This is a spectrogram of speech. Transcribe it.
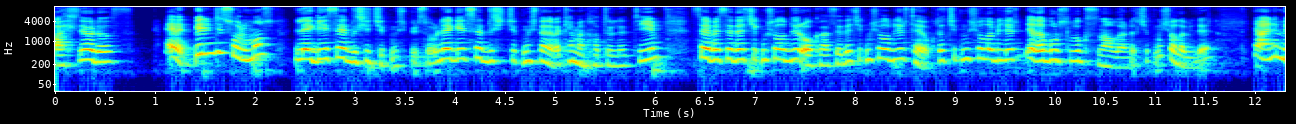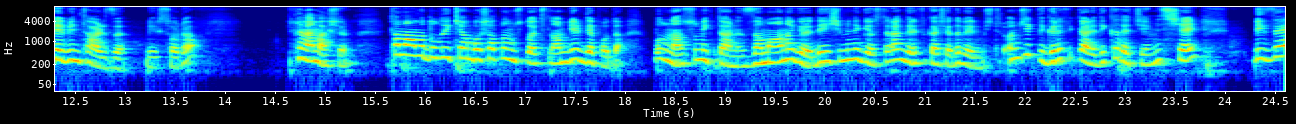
başlıyoruz. Evet birinci sorumuz LGS dışı çıkmış bir soru. LGS dışı çıkmış ne demek hemen hatırlatayım. SBS'de çıkmış olabilir, OKS'de çıkmış olabilir, TEOK'ta çıkmış olabilir ya da bursluluk sınavlarında çıkmış olabilir. Yani MEB'in tarzı bir soru. Hemen başlıyorum. Tamamı doluyken boşaltma musluğu açılan bir depoda bulunan su miktarının zamana göre değişimini gösteren grafik aşağıda verilmiştir. Öncelikle grafiklerde dikkat edeceğimiz şey bize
